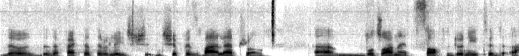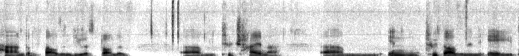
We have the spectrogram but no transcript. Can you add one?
the, the fact that the relationship is bilateral, um, Botswana itself donated 100,000 US dollars to China um, in 2008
